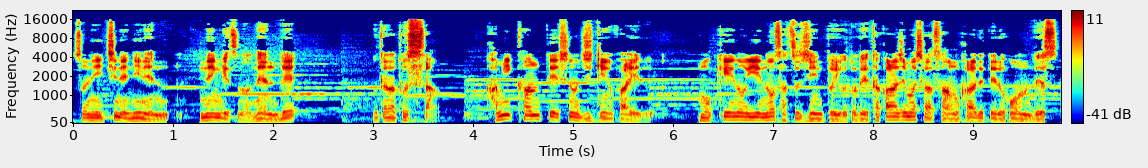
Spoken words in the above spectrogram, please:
それに1年2年、年月の年で、宇多田敏さん。神鑑定士の事件ファイル。模型の家の殺人ということで、宝島社さんから出てる本です。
